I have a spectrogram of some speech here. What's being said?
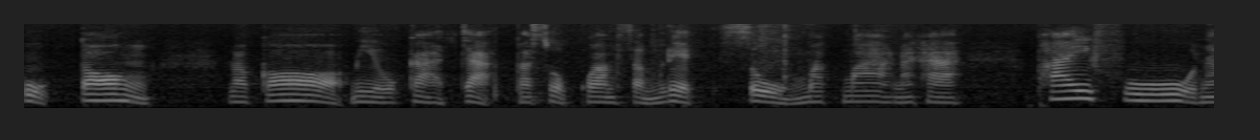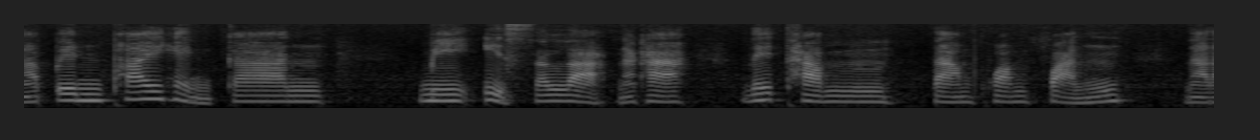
ถูกต้อง แล้วก็มีโอกาสจะประสบความสำเร็จสูงมากๆนะคะไพ่ฟูนะเป็นไพ่แห่งการ มีอิสระนะคะ ได้ทำตามความฝันนะ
